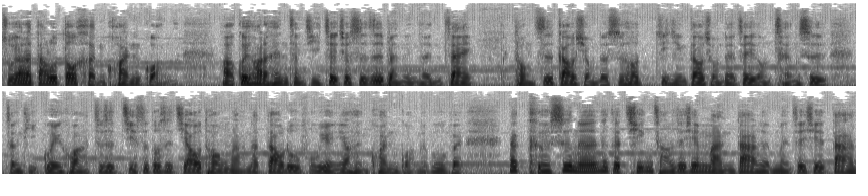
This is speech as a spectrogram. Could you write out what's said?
主要的道路都很宽广啊，规划得很整齐，这就是日本人在。统治高雄的时候，进行高雄的这种城市整体规划，就是解释都是交通嘛，那道路幅员要很宽广的部分。那可是呢，那个清朝这些满大人们，这些大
